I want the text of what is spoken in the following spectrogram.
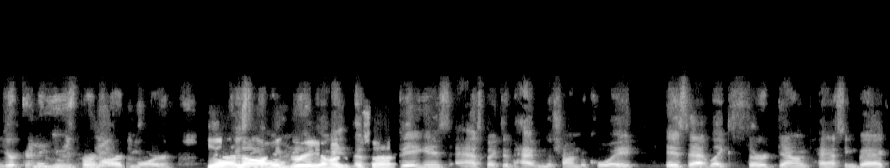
you're gonna use Bernard more. Yeah, no, I only- agree, hundred percent. The biggest aspect of having LeSean McCoy is that like third down passing back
